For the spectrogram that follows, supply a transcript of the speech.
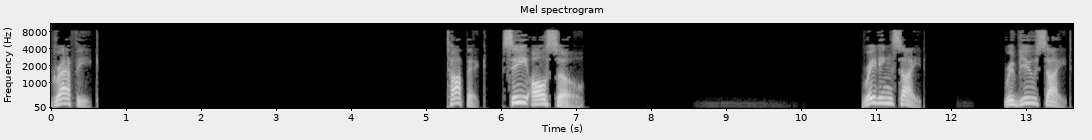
Graphic Topic. See also. Rating site. Review site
